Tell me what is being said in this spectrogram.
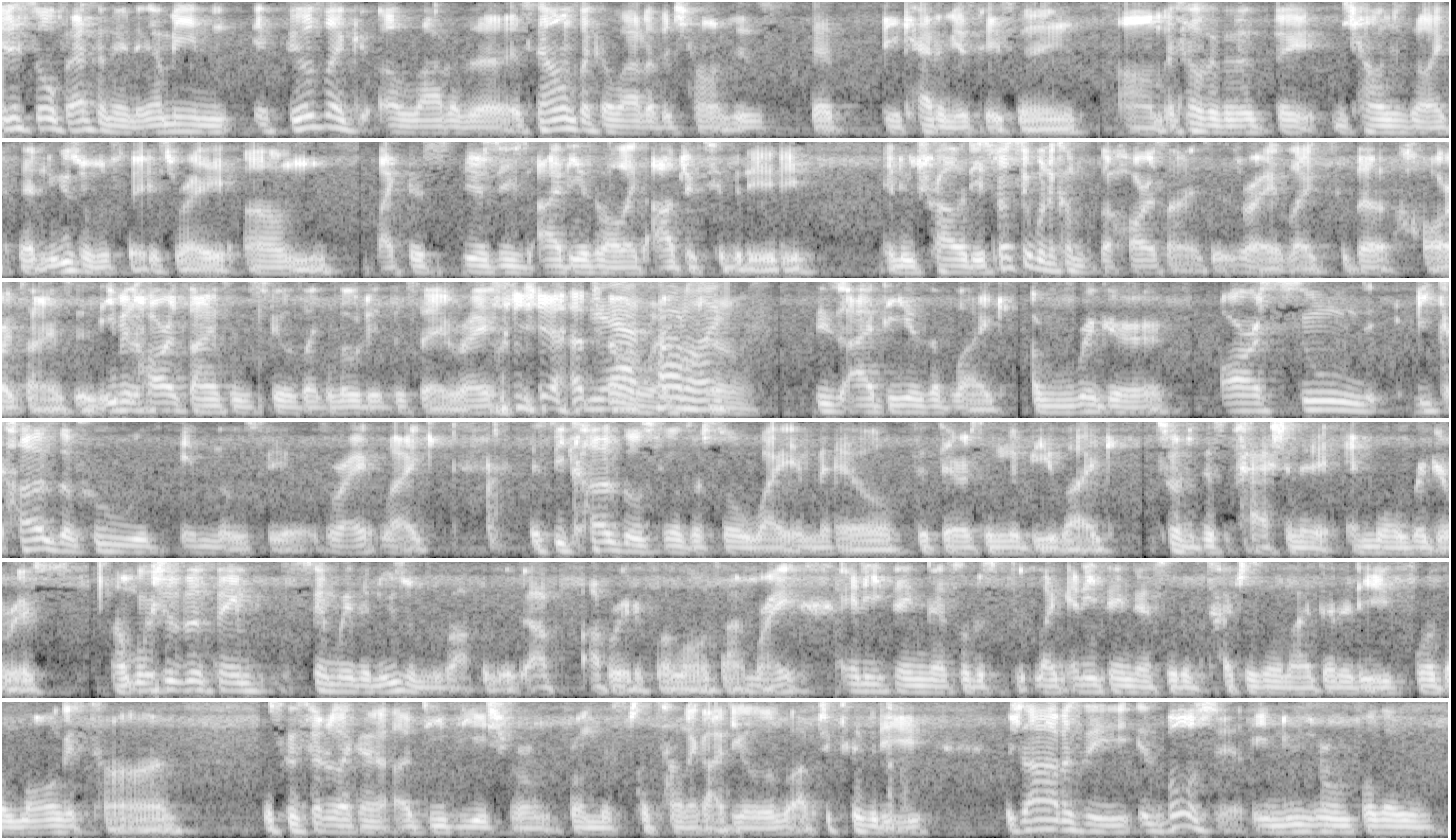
it is so fascinating. I mean, it feels like a lot of the, it sounds like a lot of the challenges that the academy is facing. Um, it sounds like the, the, challenges that like that newsrooms face, right? Um, like this, there's these ideas about like objectivity and neutrality, especially when it comes to the hard sciences, right? Like to the hard sciences. Even hard sciences feels like loaded to say, right? yeah, totally, yeah, totally. totally. These ideas of like a rigor are assumed because of who is in those fields, right? Like it's because those fields are so white and male that they're assumed to be like sort of dispassionate and more rigorous, um, which is the same same way the newsrooms have operated, op- operated for a long time, right? Anything that sort of like anything that sort of touches on identity for the longest time was considered like a, a deviation from, from this platonic ideal of objectivity which obviously is bullshit. A newsroom full of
